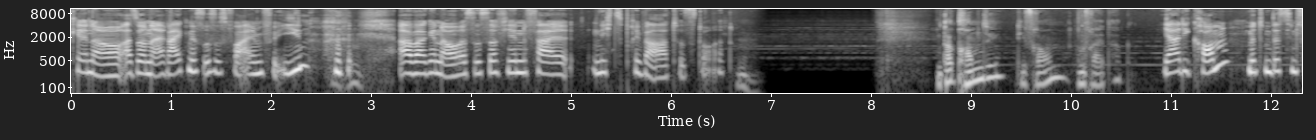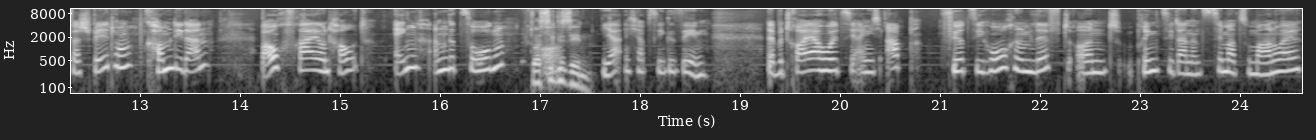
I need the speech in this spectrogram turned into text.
Genau, also ein Ereignis ist es vor allem für ihn. Aber genau, es ist auf jeden Fall nichts Privates dort. Und da kommen sie, die Frauen, am Freitag? Ja, die kommen mit ein bisschen Verspätung, kommen die dann, bauchfrei und hauteng angezogen. Du hast sie Und- gesehen. Ja, ich habe sie gesehen. Der Betreuer holt sie eigentlich ab, führt sie hoch im Lift und bringt sie dann ins Zimmer zu Manuel.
